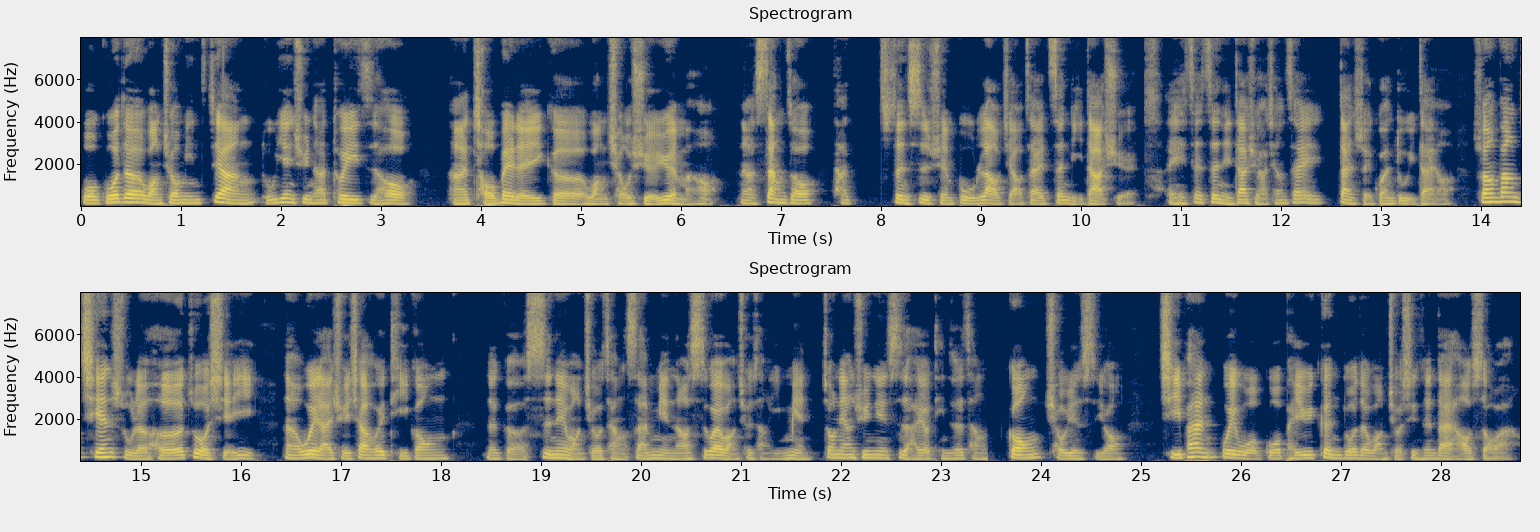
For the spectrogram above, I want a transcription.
我国的网球名将卢彦勋，他退役之后，他筹备了一个网球学院嘛，哈。那上周他正式宣布落脚在真理大学。哎，在真理大学好像在淡水关渡一带啊。双方签署了合作协议。那未来学校会提供那个室内网球场三面，然后室外网球场一面，重量训练室还有停车场供球员使用。期盼为我国培育更多的网球新生代好手啊！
